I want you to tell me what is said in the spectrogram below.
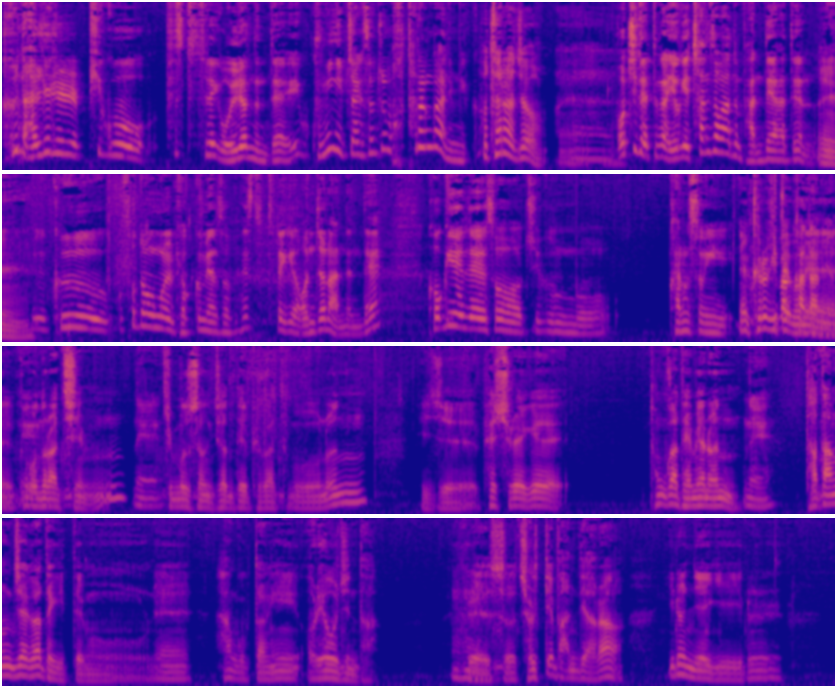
그 난리를 피고 패스트트랙에 올렸는데 국민 입장에서는 좀 허탈한 거 아닙니까? 허탈하죠. 네. 음, 어찌 됐든가 여기에 찬성하든 반대하든 네. 그 소동을 겪으면서 패스트트랙에 얹어놨는데 거기에 대해서 지금 뭐 가능성이 네, 그렇기 때문에 네. 오늘 아침 네. 김무성 전 대표 같은 분은 이제 패스트트랙에 통과되면은 네. 다당제가 되기 때문에 한국당이 어려워진다. 그래서 절대 반대하라 이런 얘기를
